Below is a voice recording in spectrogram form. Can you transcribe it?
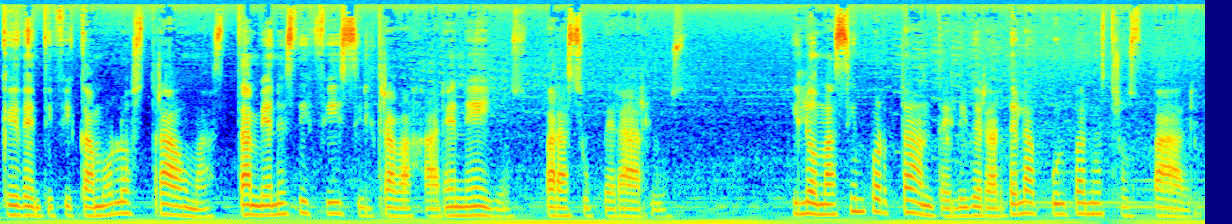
que identificamos los traumas, también es difícil trabajar en ellos para superarlos. Y lo más importante, liberar de la culpa a nuestros padres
